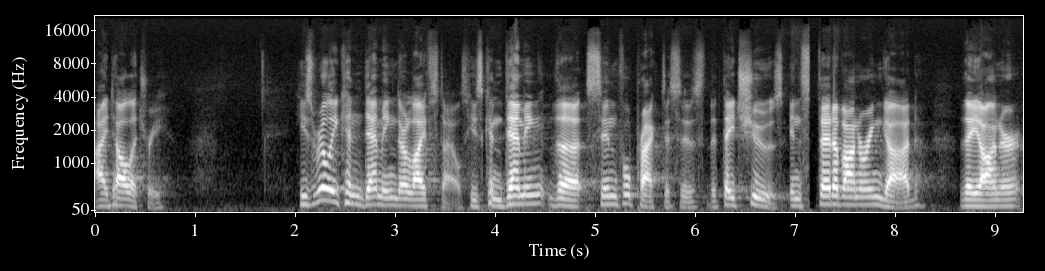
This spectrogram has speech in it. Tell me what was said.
idolatry, he's really condemning their lifestyles. He's condemning the sinful practices that they choose. Instead of honoring God, they honor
